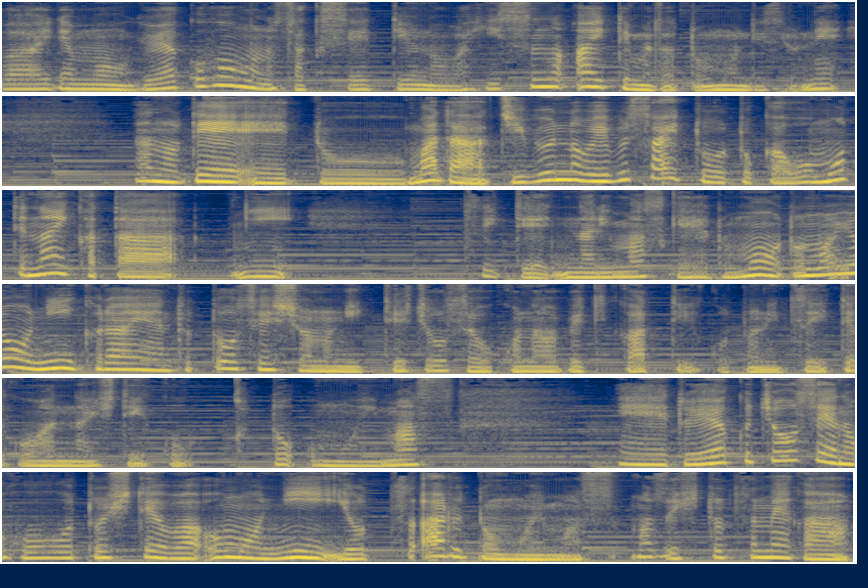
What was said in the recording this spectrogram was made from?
場合でも予約フォームの作成っていうのは必須のアイテムだと思うんですよね。なので、えっ、ー、と、まだ自分のウェブサイトとかを持ってない方についてになりますけれども、どのようにクライアントとセッションの日程調整を行うべきかっていうことについてご案内していこうかと思います。えっ、ー、と、予約調整の方法としては主に4つあると思います。まず1つ目が、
